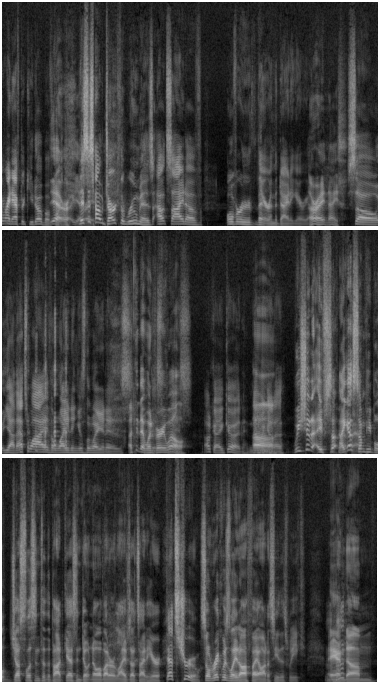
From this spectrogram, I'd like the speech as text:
right after Qdoba. Yeah, right, yeah, this is how dark the room is outside of over there in the dining area. All right, nice. So yeah, that's why the lighting is the way it is. I think that went very well. Okay, good. Now I Uh, gotta. we should. If so, I guess back. some people just listen to the podcast and don't know about our lives outside here. That's true. So Rick was laid off by Audacy this week, Mm-hmm. and um,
